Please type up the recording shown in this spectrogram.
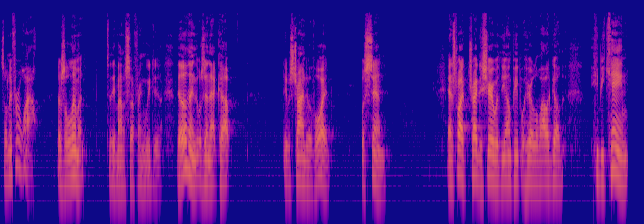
It's only for a while. There's a limit to the amount of suffering we do. The other thing that was in that cup, he was trying to avoid, was sin. And it's what I tried to share with the young people here a little while ago. He became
